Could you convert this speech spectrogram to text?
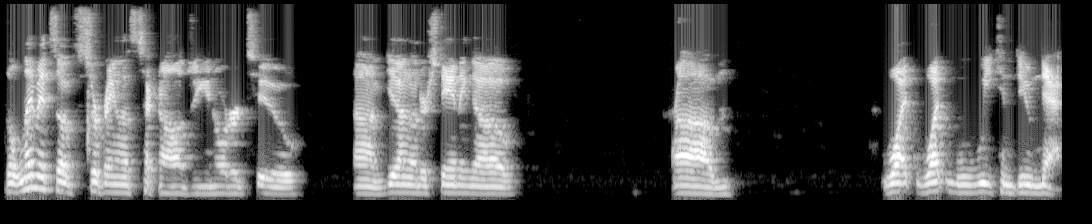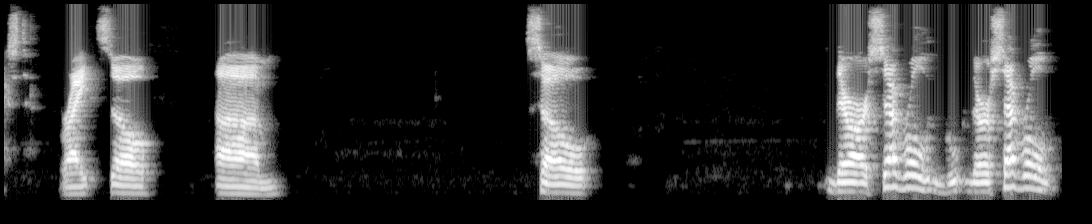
the limits of surveillance technology in order to um, get an understanding of um, what what we can do next, right? So um, so there are several there are several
